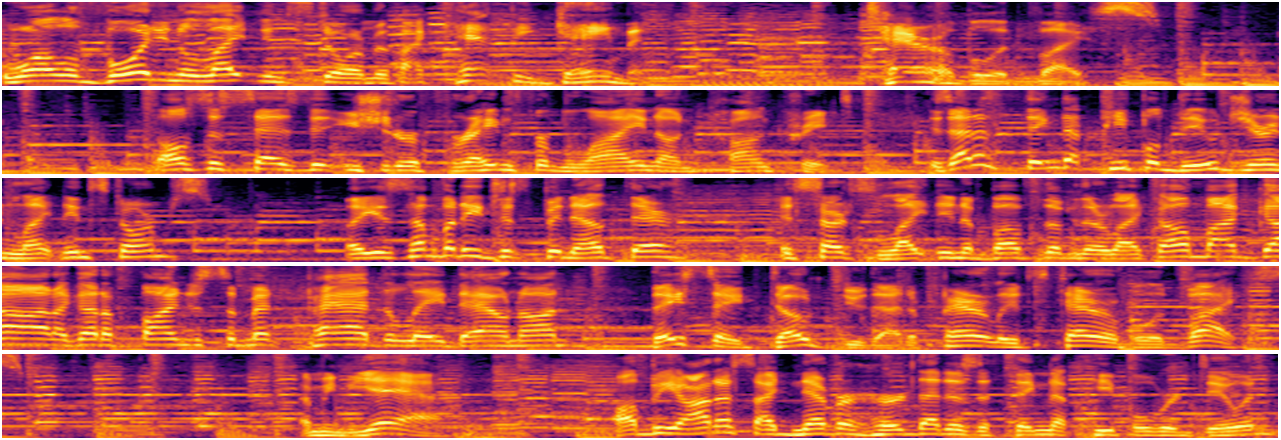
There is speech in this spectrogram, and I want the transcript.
while avoiding a lightning storm if I can't be gaming? Terrible advice. It also says that you should refrain from lying on concrete. Is that a thing that people do during lightning storms? Like, has somebody just been out there? It starts lightning above them. They're like, oh my God, I gotta find a cement pad to lay down on. They say don't do that. Apparently, it's terrible advice. I mean, yeah. I'll be honest, I'd never heard that as a thing that people were doing.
